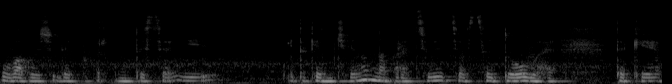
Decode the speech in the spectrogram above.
увагою сюди повернутися. І, і таким чином напрацюється все довге таке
